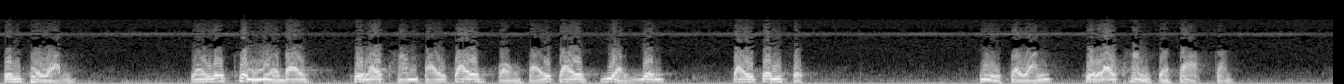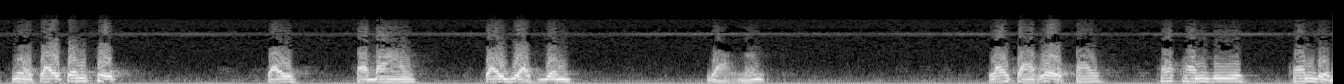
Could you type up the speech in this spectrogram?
เป็นสวรรค์เราลุกขึ้นเมื่อใดที่เราทำไปใจผ่องใสใจเยือกเย็นใจเป็นสุขนี่สวรรค์ที่เราท่านจะทราบกัน เมื่อใจเป็นสุข ใจสบาย ใจเยือกเย็น อย่างนั้น เราจากโลกไป เพราะความดีความเด่น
